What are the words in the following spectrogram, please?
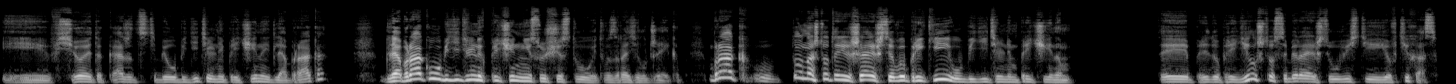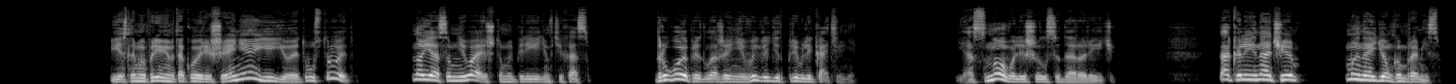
И все это кажется тебе убедительной причиной для брака? Для брака убедительных причин не существует, возразил Джейкоб. Брак — то, на что ты решаешься вопреки убедительным причинам. Ты предупредил, что собираешься увезти ее в Техас? Если мы примем такое решение, ее это устроит. Но я сомневаюсь, что мы переедем в Техас. Другое предложение выглядит привлекательнее. Я снова лишился дара речи. Так или иначе, мы найдем компромисс.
